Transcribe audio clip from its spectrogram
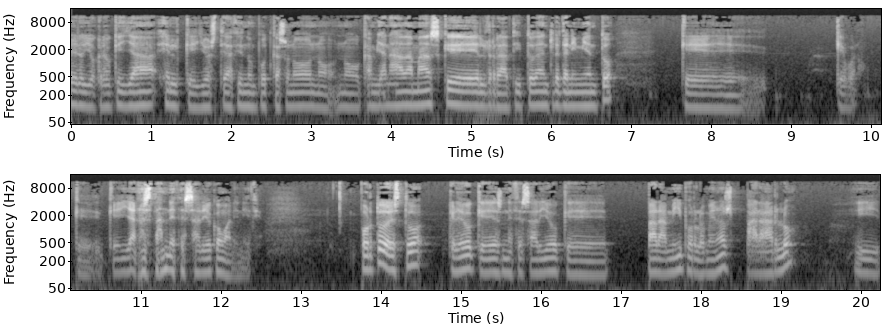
pero yo creo que ya el que yo esté haciendo un podcast o no, no, no cambia nada más que el ratito de entretenimiento que, que bueno, que, que ya no es tan necesario como al inicio. Por todo esto, creo que es necesario que, para mí por lo menos, pararlo y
